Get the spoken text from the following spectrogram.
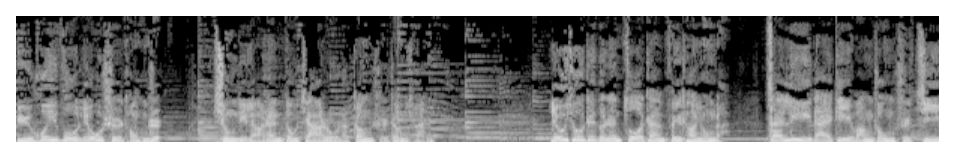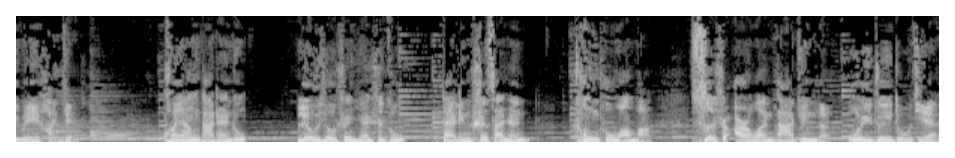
欲恢复刘氏统治。兄弟两人都加入了更始政权。刘秀这个人作战非常勇敢，在历代帝王中是极为罕见。昆阳大战中，刘秀身先士卒，带领十三人冲出王莽四十二万大军的围追堵截，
